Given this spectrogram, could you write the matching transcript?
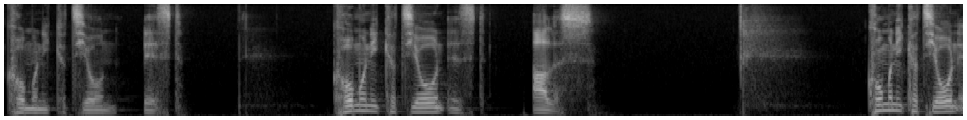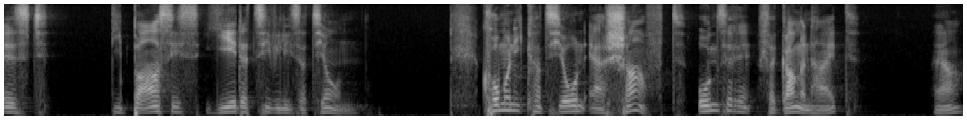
Kommunikation ist. Kommunikation ist alles. Kommunikation ist die Basis jeder Zivilisation. Kommunikation erschafft unsere Vergangenheit, ja,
